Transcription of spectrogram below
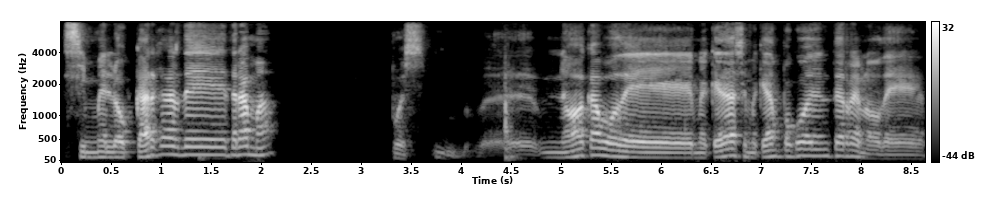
si me lo cargas de drama, pues eh, no acabo de. Me queda, se me queda un poco en terreno de.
